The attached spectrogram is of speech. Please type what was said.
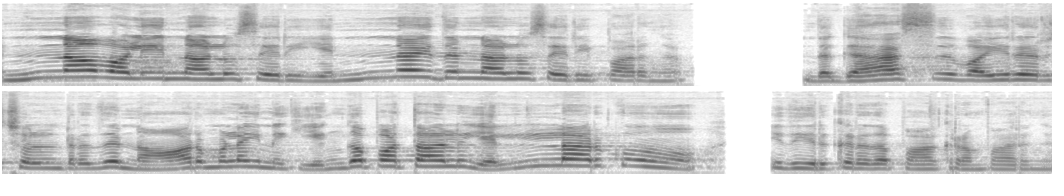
என்ன வலின்னாலும் சரி என்ன இதுன்னாலும் சரி பாருங்க. இந்த கேஸு வயிறெரிச்சல்ன்றது நார்மலாக இன்னைக்கு எங்கே பார்த்தாலும் எல்லாருக்கும் இது இருக்கிறத பார்க்குறேன் பாருங்க.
